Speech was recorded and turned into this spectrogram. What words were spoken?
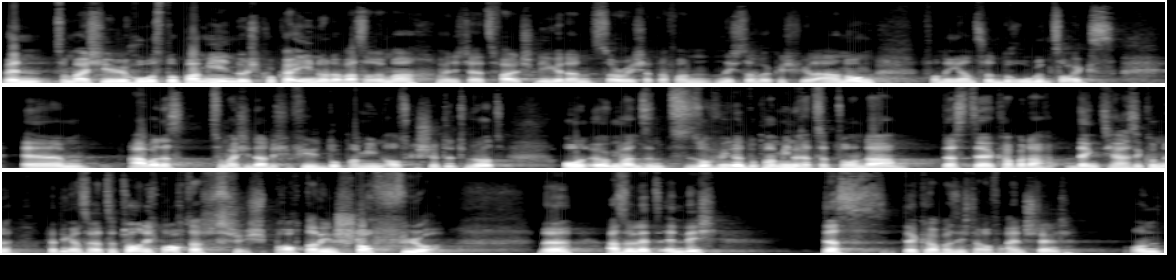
wenn zum Beispiel hohes Dopamin durch Kokain oder was auch immer, wenn ich da jetzt falsch liege, dann sorry, ich habe davon nicht so wirklich viel Ahnung, von den ganzen Drogenzeugs. Ähm, aber dass zum Beispiel dadurch viel Dopamin ausgeschüttet wird und irgendwann sind so viele Dopaminrezeptoren da, dass der Körper da denkt, ja, Sekunde, ich habe die ganzen Rezeptoren, ich brauche das, ich brauche da den Stoff für. Ne? Also letztendlich, dass der Körper sich darauf einstellt und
